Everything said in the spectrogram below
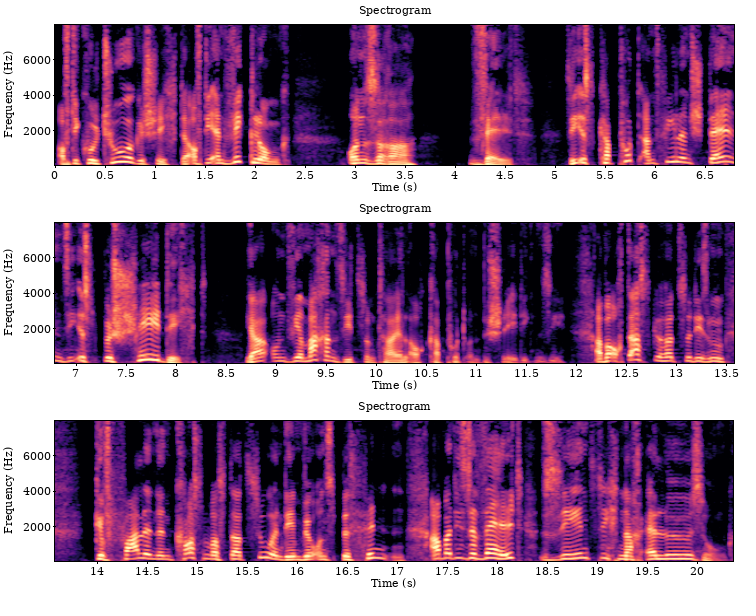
auf die Kulturgeschichte, auf die Entwicklung unserer Welt. Sie ist kaputt an vielen Stellen, sie ist beschädigt. Ja, und wir machen sie zum Teil auch kaputt und beschädigen sie. Aber auch das gehört zu diesem gefallenen Kosmos dazu, in dem wir uns befinden. Aber diese Welt sehnt sich nach Erlösung.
